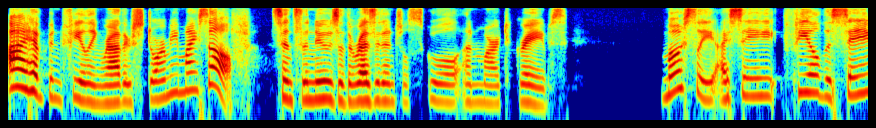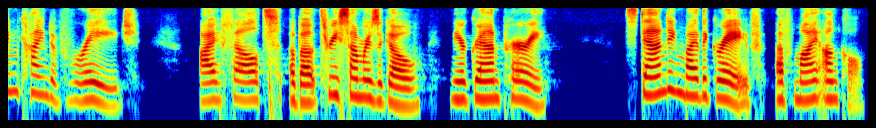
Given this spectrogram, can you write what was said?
I have been feeling rather stormy myself since the news of the residential school unmarked graves. Mostly, I say, feel the same kind of rage I felt about three summers ago near Grande Prairie, standing by the grave of my uncle,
